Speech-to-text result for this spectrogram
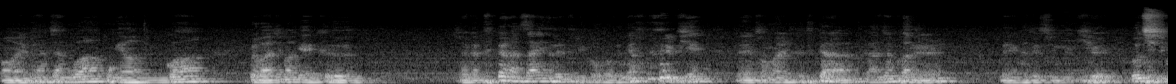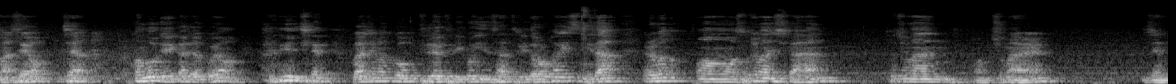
어, LP 한 장과 공연과 그리고 마지막에 그 저희가 특별한 사인을 드릴 거거든요. LP에. 네, 정말 그 특별한 그 한정판을 네, 가질 수 있는 기회 놓치지 마세요. 자, 광고는 여기까지였고요. 이제 마지막 곡 들려드리고 인사드리도록 하겠습니다. 여러분, 어, 소중한 시간, 소중한 어, 주말, 이제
